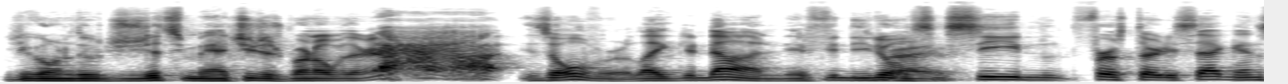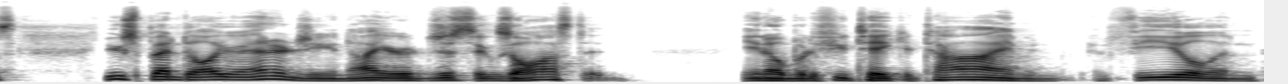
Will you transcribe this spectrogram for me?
you're going to do a jiu-jitsu match, you just run over there, ah, it's over. Like you're done. If you don't Right. succeed in the first 30 seconds, you spent all your energy and now you're just exhausted. You know, but if you take your time and, and feel and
